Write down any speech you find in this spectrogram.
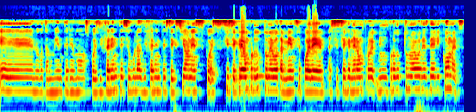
Eh, luego también tenemos pues diferentes, según las diferentes secciones, pues si se crea un producto nuevo también se puede, si se genera un, un producto nuevo desde el e-commerce,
